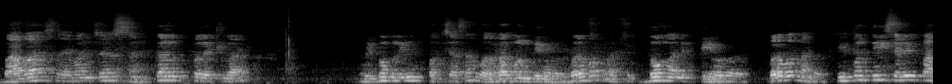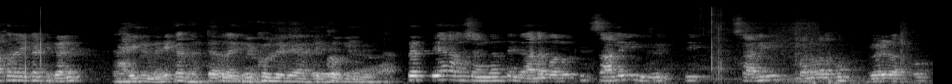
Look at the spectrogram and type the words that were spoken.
बाबासाहेबांच्या संकल्पनेतला रिपब्लिकन पक्षाचा वर्धापन दिन बरोबर. दोन आणि तीन. बरोबर. ना? ती पण ती सगळी पाखरं एका ठिकाणी राहिली नाही एका घट्ट्यात राहिली विखुरलेली आहे. विखुरलेली. तर त्या अनुषंगाने ते गाणं बनवलं ती चाली ती चाली बनवायला खूप वेळ लागतो.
